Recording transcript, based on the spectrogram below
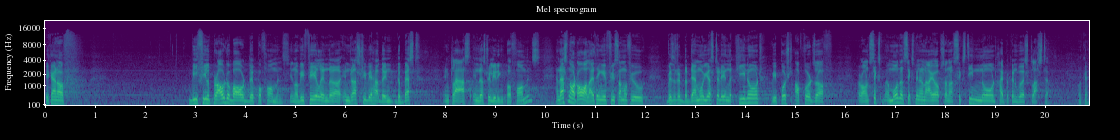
we kind of we feel proud about the performance. You know, we feel in the industry we have the, the best in class industry-leading performance. And that's not all. I think if you, some of you visited the demo yesterday in the keynote, we pushed upwards of around six, more than 6 million IOPS on a 16-node hyperconverged cluster. Okay.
